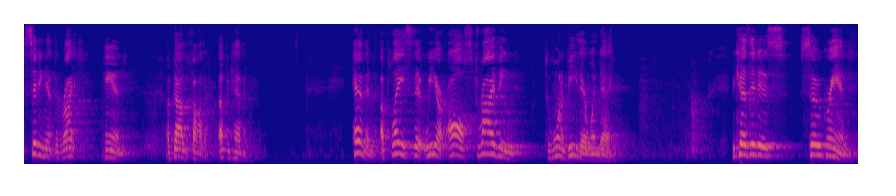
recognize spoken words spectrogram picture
sitting at the right hand of God the Father up in heaven. Heaven, a place that we are all striving to want to be there one day. Because it is so grand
